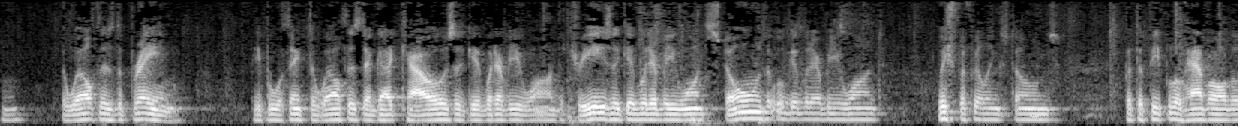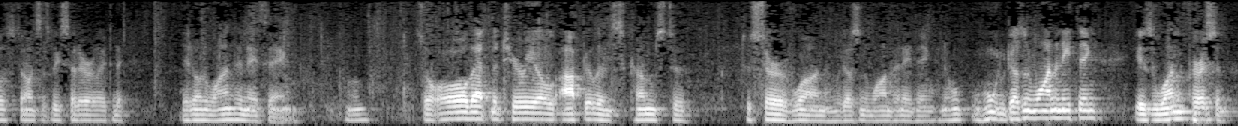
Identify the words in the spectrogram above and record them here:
Hmm? The wealth is the prem. People will think the wealth is they got cows that give whatever you want, the trees that give whatever you want, stones that will give whatever you want, wish fulfilling stones. But the people who have all those stones, as we said earlier today, they don't want anything. So all that material opulence comes to, to serve one who doesn't want anything. Who doesn't want anything is one person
